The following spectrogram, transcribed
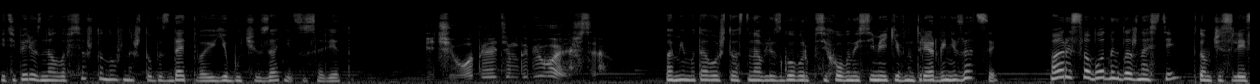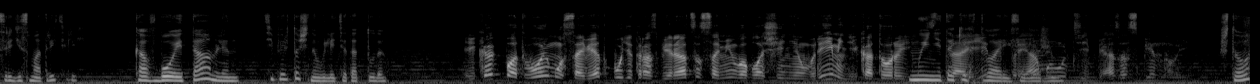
и теперь узнала все, что нужно, чтобы сдать твою ебучую задницу совету. И чего ты этим добиваешься? Помимо того, что остановлю сговор психованной семейки внутри организации, пары свободных должностей, в том числе и среди смотрителей. Ковбой и Тамлин теперь точно вылетят оттуда. И как, по-твоему, совет будет разбираться с самим воплощением времени, который Мы не таких стоит тварей прямо содержим. у тебя за спиной? Что?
